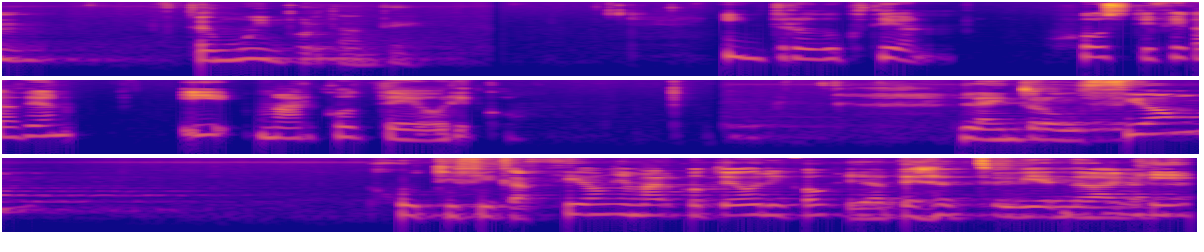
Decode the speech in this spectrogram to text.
Esto es muy importante. Introducción, justificación y marco teórico. La introducción justificación y marco teórico, que ya te lo estoy viendo aquí,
